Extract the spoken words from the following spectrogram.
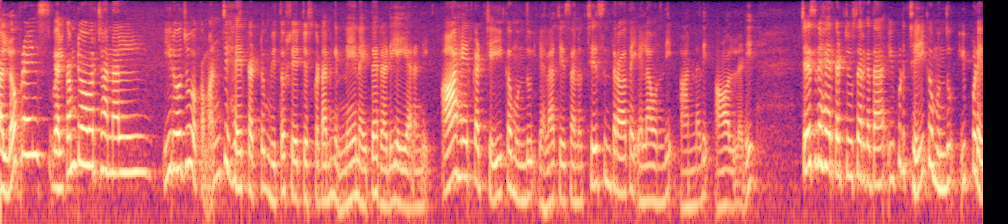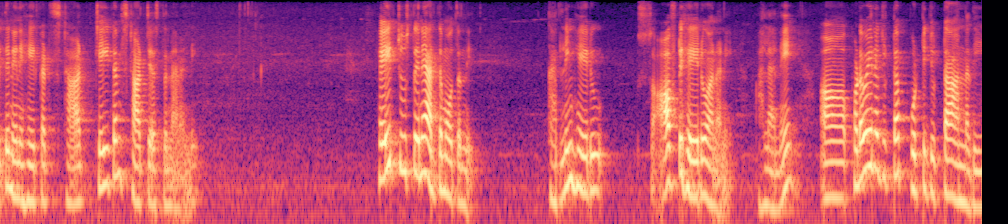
Hello friends welcome to our channel ఈరోజు ఒక మంచి హెయిర్ కట్ మీతో షేర్ చేసుకోవడానికి నేనైతే రెడీ అయ్యానండి. ఆ హెయిర్ కట్ చేయకముందు ఎలా చేశాను చేసిన తర్వాత ఎలా ఉంది అన్నది ఆల్రెడీ చేసిన హెయిర్ కట్ చూశారు కదా. ఇప్పుడు చేయకముందు ఇప్పుడైతే నేను హెయిర్ కట్ స్టార్ట్ చేయటం స్టార్ట్ చేస్తున్నానండి. హెయిర్ చూస్తేనే అర్థమవుతుంది. కర్లింగ్ హెయిరు సాఫ్ట్ హెయిరు అనని అలానే పొడవైన జుట్ట పొట్టి జుట్ట అన్నది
